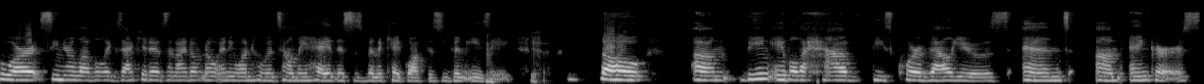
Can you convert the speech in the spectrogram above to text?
who are senior level executives, and I don't know anyone who would tell me, "Hey, this has been a cakewalk. This has been easy." Yeah. So um, being able to have these core values and um, anchors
